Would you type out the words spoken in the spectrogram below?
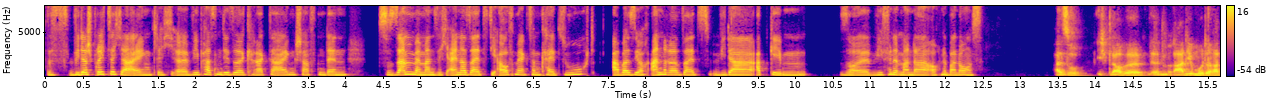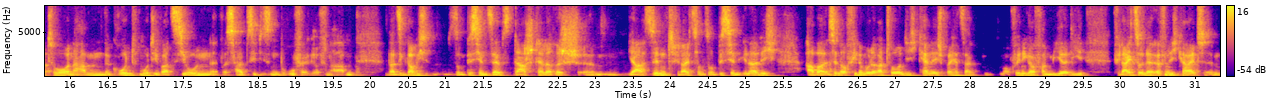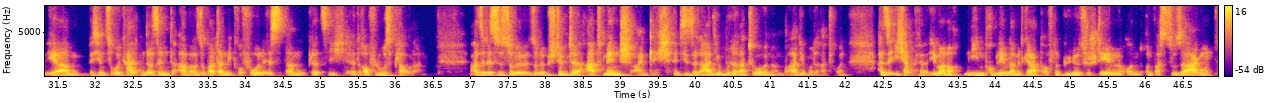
Das widerspricht sich ja eigentlich. Äh, wie passen diese Charaktereigenschaften denn zusammen, wenn man sich einerseits die Aufmerksamkeit sucht, aber sie auch andererseits wieder abgeben soll? Wie findet man da auch eine Balance? Also ich glaube, ähm, Radiomoderatoren haben eine Grundmotivation, weshalb sie diesen Beruf ergriffen haben, weil sie, glaube ich, so ein bisschen selbstdarstellerisch ähm, ja, sind, vielleicht so, so ein bisschen innerlich. Aber es sind auch viele Moderatoren, die ich kenne, ich spreche jetzt auch weniger von mir, die vielleicht so in der Öffentlichkeit ähm, eher ein bisschen zurückhaltender sind, aber sobald ein Mikrofon ist, dann plötzlich äh, drauf losplaudern. Also das ist so eine, so eine bestimmte Art Mensch eigentlich, diese Radiomoderatorinnen und Radiomoderatoren. Also ich habe immer noch nie ein Problem damit gehabt, auf einer Bühne zu stehen und, und was zu sagen.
